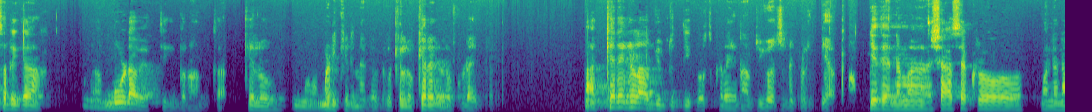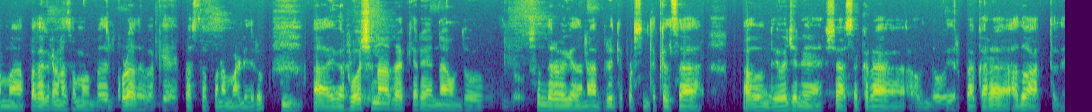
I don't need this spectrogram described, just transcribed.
ಸರ್, ಈಗ ಮೂಡ ವ್ಯಾಪ್ತಿಗೆ ಬರುವಂತ ಕೆಲವು ಮಡಿಕೇರಿ ನಗರಗಳು, ಕೆಲವು ಕೆರೆಗಳು ಕೂಡ ಇರ್ತದೆ. ಆ ಕೆರೆಗಳ ಅಭಿವೃದ್ಧಿಗೋಸ್ಕರ ಏನಾದರೂ ಯೋಜನೆಗಳಿದೆಯಾ ಇದೆ. ನಮ್ಮ ಶಾಸಕರು ಮೊನ್ನೆ ನಮ್ಮ ಪದಗ್ರಹಣ ಸಮಾರಂಭದಲ್ಲಿ ಕೂಡ ಅದ್ರ ಬಗ್ಗೆ ಪ್ರಸ್ತಾಪನ ಮಾಡಿದ್ರು. ಈಗ ರೋಷನಾದ ಕೆರೆಯನ್ನ ಒಂದು ಸುಂದರವಾಗಿ ಅದನ್ನ ಅಭಿವೃದ್ಧಿಪಡಿಸುವಂತ ಕೆಲಸ ಅದೊಂದು ಯೋಜನೆ ಶಾಸಕರ ಒಂದು ಇದ್ರ ಪ್ರಕಾರ ಅದು ಆಗ್ತದೆ.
